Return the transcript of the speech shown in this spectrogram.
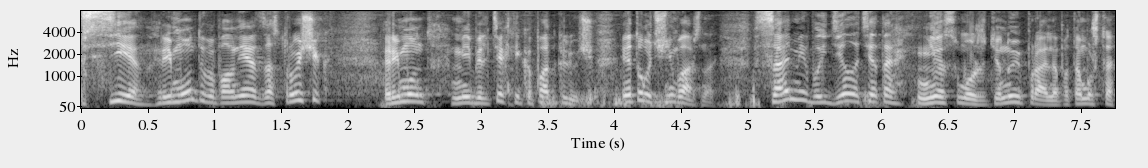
все ремонты выполняет застройщик. Ремонт мебель техника под ключ. Это очень важно. Сами вы делать это не сможете. Ну и правильно, потому что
